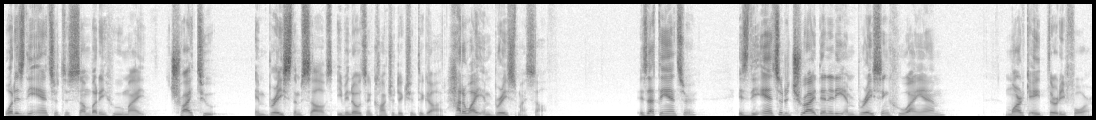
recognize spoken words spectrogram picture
What is the answer to somebody who might try to embrace themselves, even though it's in contradiction to God? How do I embrace myself? Is that the answer? Is the answer to true identity embracing who I am? Mark 8 34.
